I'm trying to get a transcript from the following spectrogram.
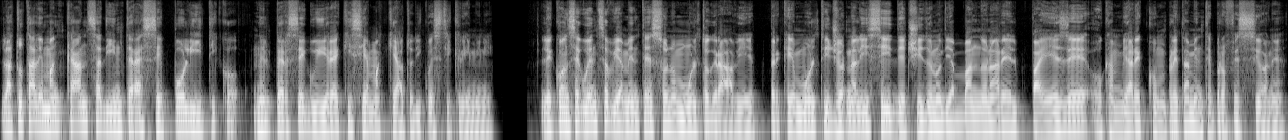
la totale mancanza di interesse politico nel perseguire chi si è macchiato di questi crimini. Le conseguenze ovviamente sono molto gravi perché molti giornalisti decidono di abbandonare il paese o cambiare completamente professione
